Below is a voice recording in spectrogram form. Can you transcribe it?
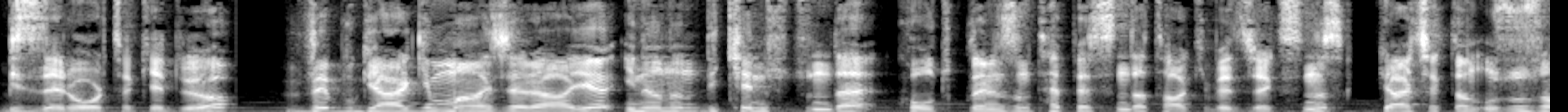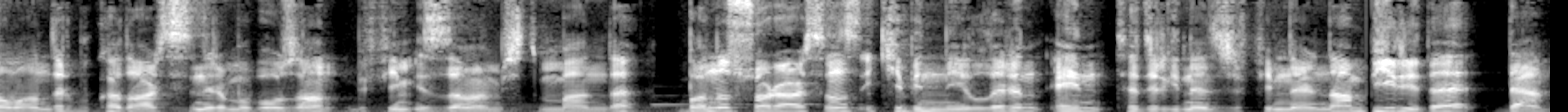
bizleri ortak ediyor. Ve bu gergin macerayı inanın diken üstünde koltuklarınızın tepesinde takip edeceksiniz. Gerçekten uzun zamandır bu kadar sinirimi bozan bir film izlememiştim ben de. Bana sorarsanız 2000'li yılların en tedirgin edici filmlerinden biri de Dem.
